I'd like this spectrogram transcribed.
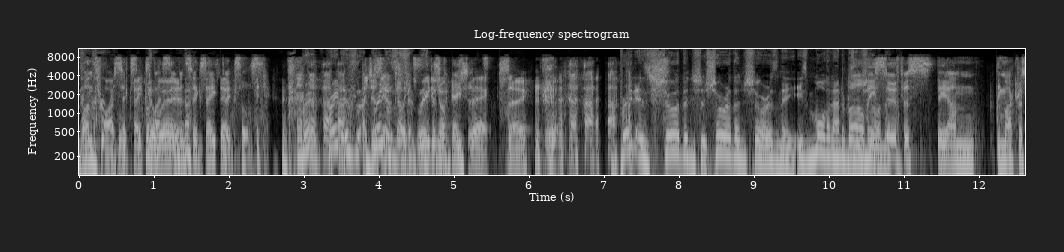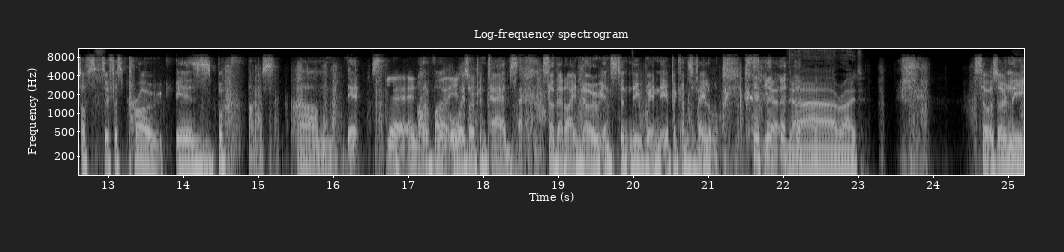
One I six take by word. seven six eight pixels. Brett, Brett is, I just Brett is, up Reading off the spec. So Brett is sure than surer than sure, isn't he? He's more than hundred Well, the sure on that. Surface, the um, the Microsoft Surface Pro is bookmarks. Um, it's yeah, and one of my well, always open tabs, so that I know instantly when it becomes available. Yeah, Ah, right. so it was only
